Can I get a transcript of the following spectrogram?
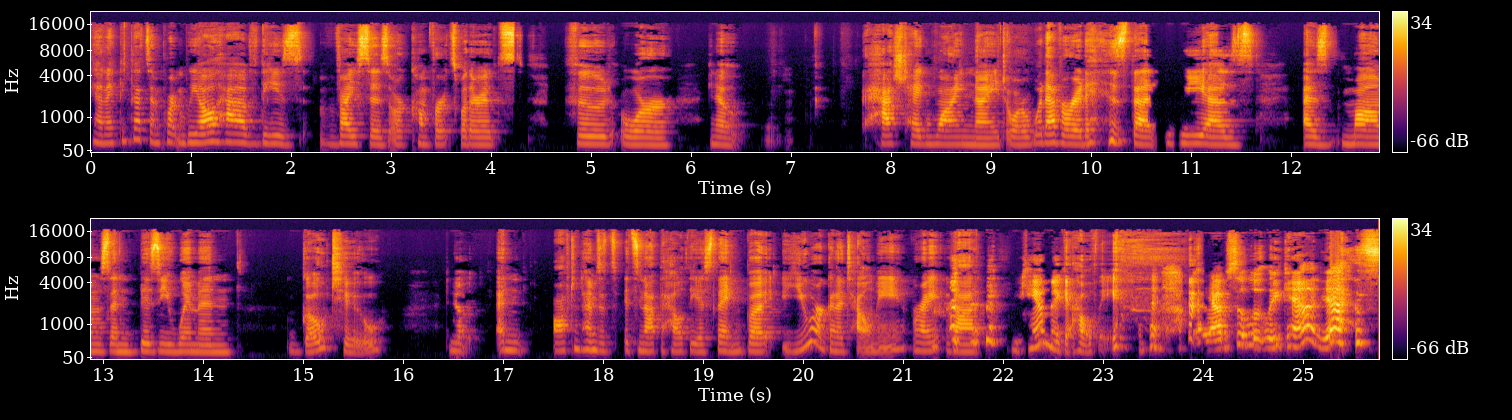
yeah, and I think that's important. We all have these vices or comforts, whether it's food or, you know, hashtag wine night or whatever it is that we as as moms and busy women go to. You know, and oftentimes it's it's not the healthiest thing, but you are going to tell me, right, that you can make it healthy. I absolutely can. Yes.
